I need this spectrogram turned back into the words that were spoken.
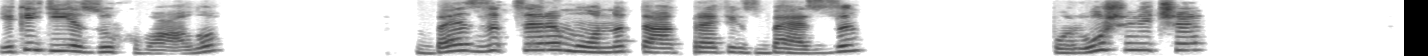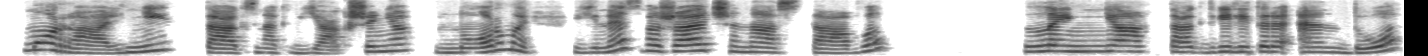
який діє зухвало, безцеремонно, так, префікс без, порушуючи моральні, так, знак м'якшення, норми і не зважаючи на ставлення, так, дві літери Н до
